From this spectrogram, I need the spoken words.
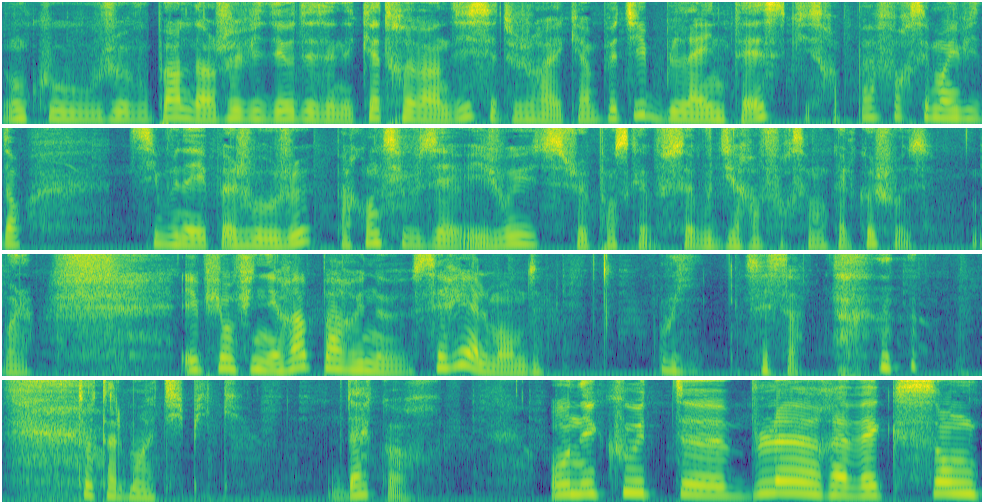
donc où je vous parle d'un jeu vidéo des années 90, c'est toujours avec un petit blind test qui sera pas forcément évident si vous n'avez pas joué au jeu. Par contre, si vous avez joué, je pense que ça vous dira forcément quelque chose. Voilà. Et puis on finira par une série allemande. Oui. C'est ça. Totalement atypique. D'accord. On écoute euh, Blur avec Song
